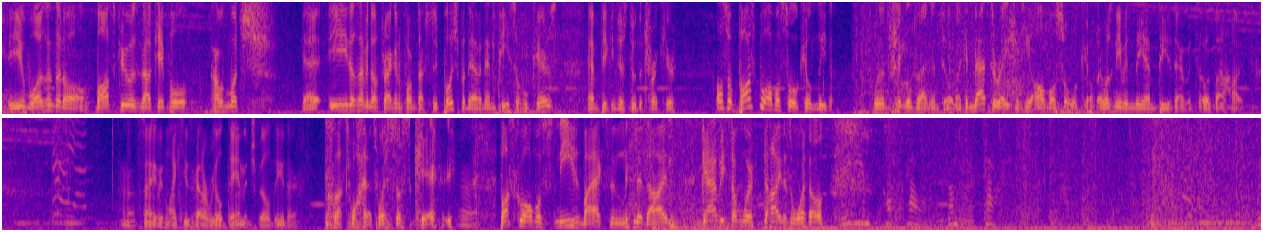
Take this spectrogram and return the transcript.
He wasn't at all. Bosku is now capable. How much? Yeah, he doesn't have enough Dragon Form to actually push, but they have an NP, so who cares? NP can just do the trick here. Also, Bosco almost solo killed Lina with a single Dragon Tail. Like in that duration, he almost solo killed. There wasn't even the NP's damage. That was that high. And it's not even like he's got a real damage build either. that's why. That's why it's so scary. Yeah. Bosku almost sneezed by accident. Lina died. Gabby somewhere died as well. Radiant's top tower is under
